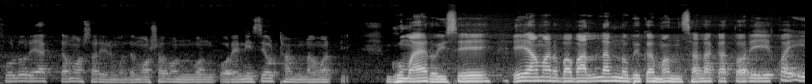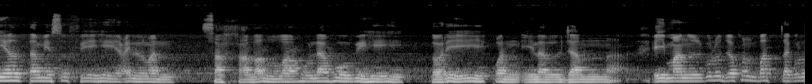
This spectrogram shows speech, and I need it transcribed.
ফ্লোরে একটা মশারির মধ্যে মশা বনবন করে, নিচেও ঠান্ডা মাটি। ঘুমায় রইছে, এ আমার বাবা, আল্লাহর নবী কয় মনসালাকা তরে কয়াল তামিসু ফিহি ইলমান, সাখালাল্লাহু লাহু ইলাল জান্না। এই মানুষগুলো যখন বাচ্চাগুলো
